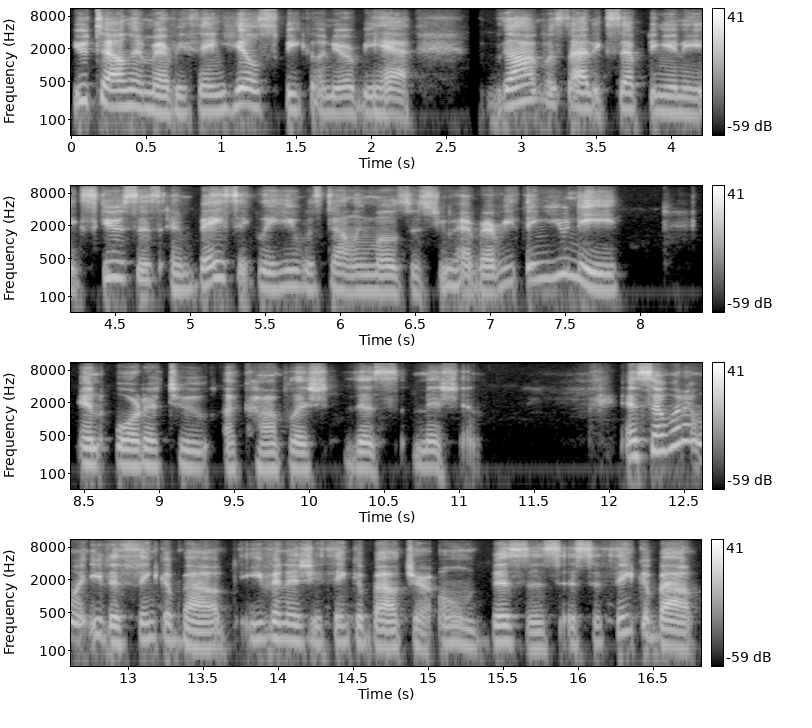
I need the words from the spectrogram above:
You tell him everything, he'll speak on your behalf. God was not accepting any excuses. And basically, he was telling Moses, You have everything you need in order to accomplish this mission. And so, what I want you to think about, even as you think about your own business, is to think about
